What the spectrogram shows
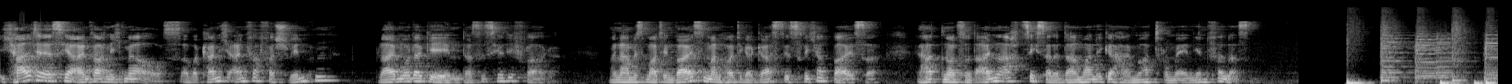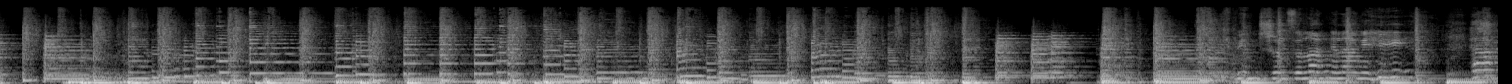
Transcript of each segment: Ich halte es hier einfach nicht mehr aus. Aber kann ich einfach verschwinden, bleiben oder gehen? Das ist hier die Frage. Mein Name ist Martin Weiß und mein heutiger Gast ist Richard Beißer. Er hat 1981 seine damalige Heimat Rumänien verlassen.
